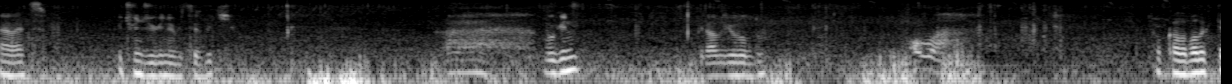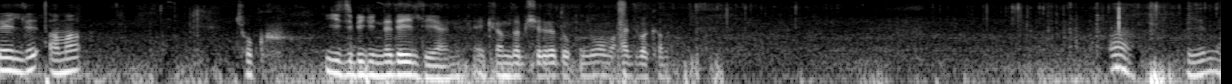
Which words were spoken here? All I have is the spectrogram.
Evet. Üçüncü günü bitirdik. Bugün biraz yoruldum. Allah. Çok kalabalık değildi ama çok easy bir günde değildi yani. Ekranda bir şeylere dokundum ama hadi bakalım. Aa, geldi.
